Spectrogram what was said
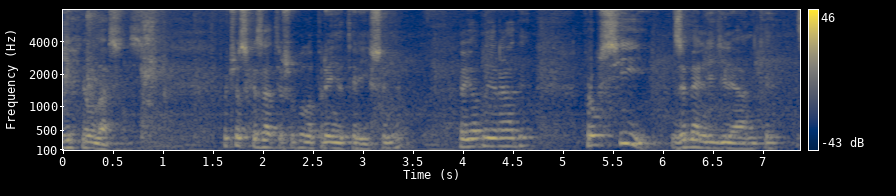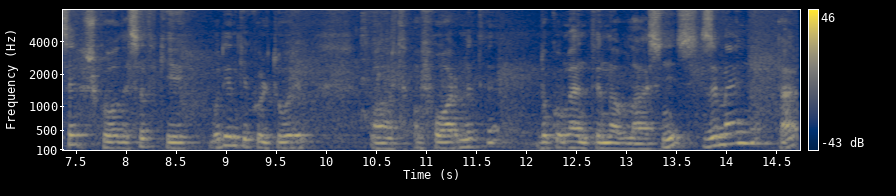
їхня власність. Хочу сказати, що було прийнято рішення районної ради про всі земельні ділянки, це школи, садки, будинки культури, от, оформити документи на власність земельну та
